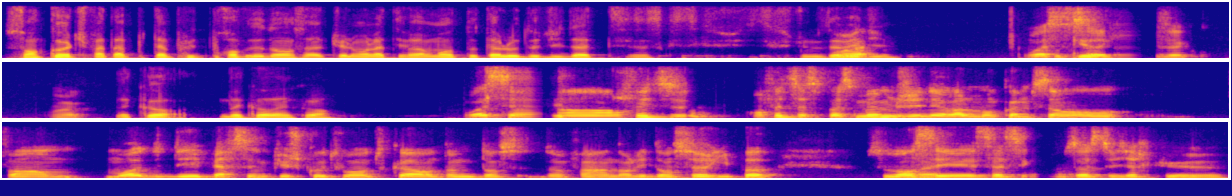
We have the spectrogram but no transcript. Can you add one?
sans coach. Enfin, t'as t'as plus de prof de danse actuellement. Là, t'es vraiment en total autodidacte. C'est ce que c'est ce que tu nous avais Ouais. dit. Ouais, c'est ça, exact. D'accord, d'accord, d'accord. Ouais, c'est un- en fait, en fait, ça se passe même généralement comme ça. En, enfin, moi, des personnes que je côtoie, en tout cas, en tant que danse, dans, enfin, dans les danseurs hip-hop, souvent, Ouais. c'est assez comme ça. C'est-à-dire que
